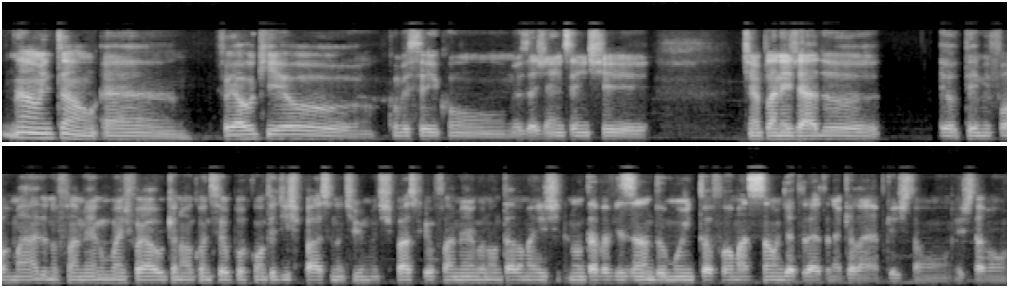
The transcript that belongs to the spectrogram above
Não, então, é, foi algo que eu conversei com meus agentes, a gente tinha planejado eu ter me formado no Flamengo, mas foi algo que não aconteceu por conta de espaço. Não tive muito espaço porque o Flamengo não estava mais, não estava visando muito a formação de atleta naquela época. Eles, estão, estavam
